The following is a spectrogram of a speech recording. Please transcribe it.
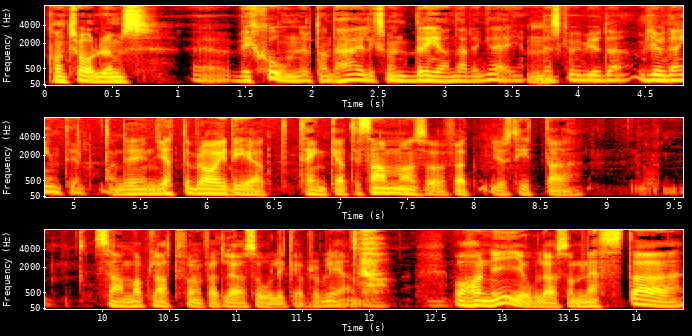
kontrollrumsvision utan det här är liksom en bredare grej. Mm. Det ska vi bjuda, bjuda in till. Det är en jättebra idé att tänka tillsammans för att just hitta samma plattform för att lösa olika problem. Ja. Vad har ni Ola som nästa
